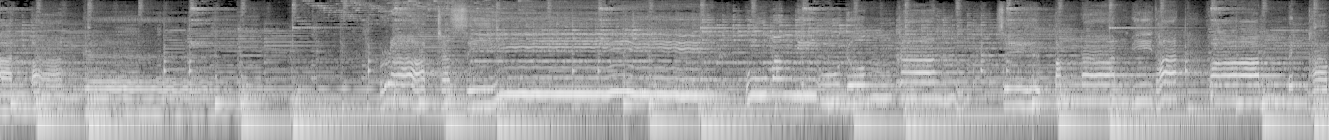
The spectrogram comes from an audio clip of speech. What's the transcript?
านบ้านเกิด ราชสี ดมการสืบตำนานพิทักษ์ความเป็นธรรม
